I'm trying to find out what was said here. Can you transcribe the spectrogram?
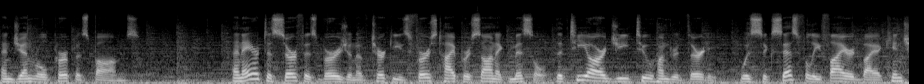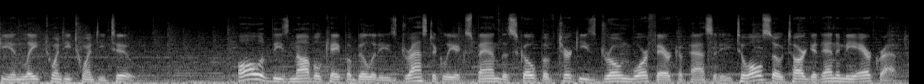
and general-purpose bombs. An air-to-surface version of Turkey's first hypersonic missile, the TRG-230, was successfully fired by Akinci in late 2022. All of these novel capabilities drastically expand the scope of Turkey's drone warfare capacity to also target enemy aircraft,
